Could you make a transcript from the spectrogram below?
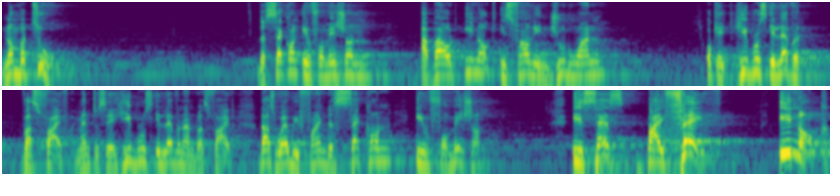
Number two, the second information about Enoch is found in Jude 1 okay Hebrews 11 verse 5 I meant to say Hebrews 11 and verse 5 that's where we find the second information. It says by faith Enoch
